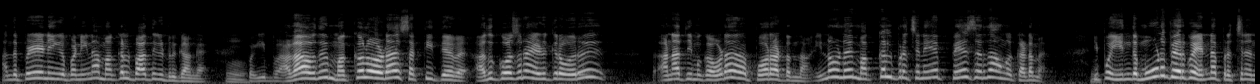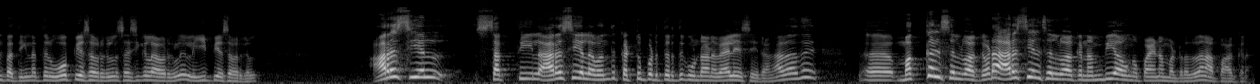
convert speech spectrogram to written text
அந்த பிழையை நீங்க பண்ணீங்கன்னா மக்கள் பார்த்துக்கிட்டு இருக்காங்க. அதாவது மக்களோட சக்தி தேவை. அதுக்கோசரம் எடுக்கிற ஒரு அதிமுகவோட போராட்டம் தான் இன்னொன்னு மக்கள் பிரச்சனையை பேசுறது அவங்க கடமை. இப்போ இந்த மூணு பேருக்கும் என்ன பிரச்சனைன்னு பார்த்தீங்கன்னா திரு ஓபிஎஸ் அவர்கள் சசிகலா அவர்கள் இல்லை இபிஎஸ் அவர்கள் அரசியல் சக்தியில் அரசியலை வந்து கட்டுப்படுத்துறதுக்கு உண்டான வேலையை செய்கிறாங்க அதாவது மக்கள் செல்வாக்கை விட அரசியல் செல்வாக்கை நம்பி அவங்க பயணம் பண்ணுறதை நான் பார்க்குறேன்.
